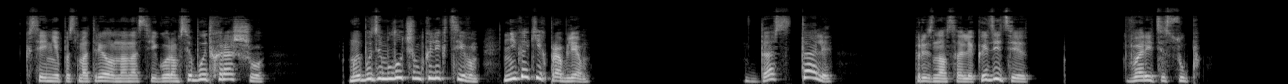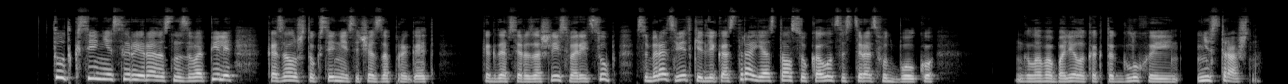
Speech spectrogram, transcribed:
— Ксения посмотрела на нас с Егором, — «все будет хорошо. Мы будем лучшим коллективом, никаких проблем». «Достали», признался Олег. «Идите, варите суп». Тут Ксения с Ирой радостно завопили, казалось, что Ксения сейчас запрыгает. Когда все разошлись варить суп, собирать ветки для костра, я остался у колодца стирать футболку. Голова болела как-то глухо и не страшно.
